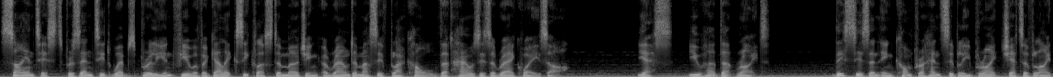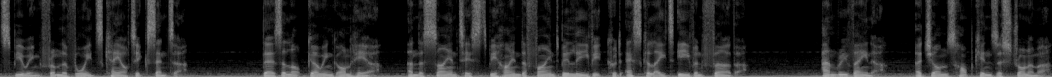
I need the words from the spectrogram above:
scientists presented Webb's brilliant view of a galaxy cluster merging around a massive black hole that houses a rare quasar. Yes, you heard that right. This is an incomprehensibly bright jet of light spewing from the void's chaotic center. There's a lot going on here, and the scientists behind the find believe it could escalate even further. Andrey Vayner, a Johns Hopkins astronomer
